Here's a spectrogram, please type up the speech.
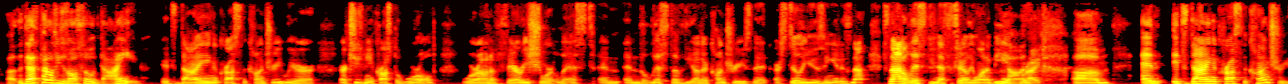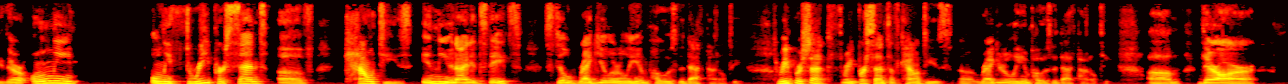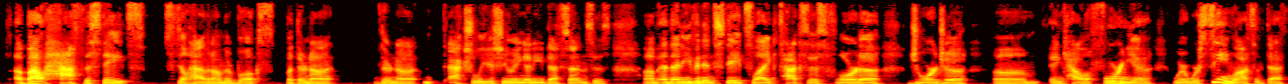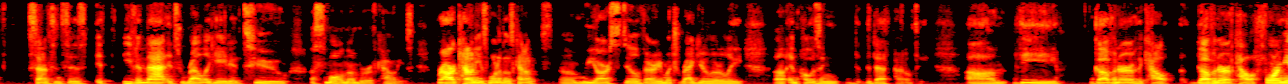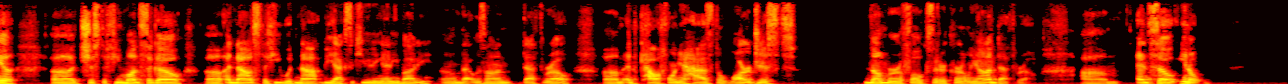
Uh, the death penalty is also dying. It's dying across the country. We are, or excuse me, across the world. We're on a very short list, and and the list of the other countries that are still using it is not. It's not a list you necessarily want to be on. Right. Um, and it's dying across the country. There are only only three percent of counties in the United States still regularly impose the death penalty. Three percent. Three percent of counties uh, regularly impose the death penalty. Um, there are about half the states still have it on their books, but they're not they're not actually issuing any death sentences. Um, and then even in states like Texas, Florida, Georgia, um, and California, where we're seeing lots of death sentences, it even that it's relegated to a small number of counties. Broward County is one of those counties. Um, we are still very much regularly uh, imposing the death penalty. Um, the governor of the Cal- governor of California uh, just a few months ago uh, announced that he would not be executing anybody um, that was on death row, um, and California has the largest number of folks that are currently on death row. Um, and so, you know,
